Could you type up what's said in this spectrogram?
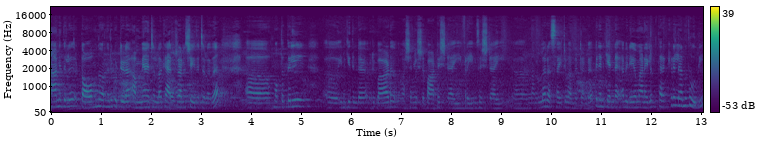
ഞാനിതിൽ ടോം എന്ന് പറഞ്ഞൊരു കുട്ടിയുടെ അമ്മയായിട്ടുള്ള ക്യാരക്ടറാണ് ചെയ്തിട്ടുള്ളത്. മൊത്തത്തിൽ എനിക്കിതിന്റെ ഒരുപാട് വശങ്ങൾ ഇഷ്ടം പാട്ട് ഇഷ്ടമായി ഫ്രെയിംസ് ഇഷ്ടമായി നല്ല രസമായിട്ട് വന്നിട്ടുണ്ട്. പിന്നെ എനിക്ക് എന്റെ അഭിനയമാണെങ്കിലും തിരക്കിടില്ല എന്ന് തോന്നി.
